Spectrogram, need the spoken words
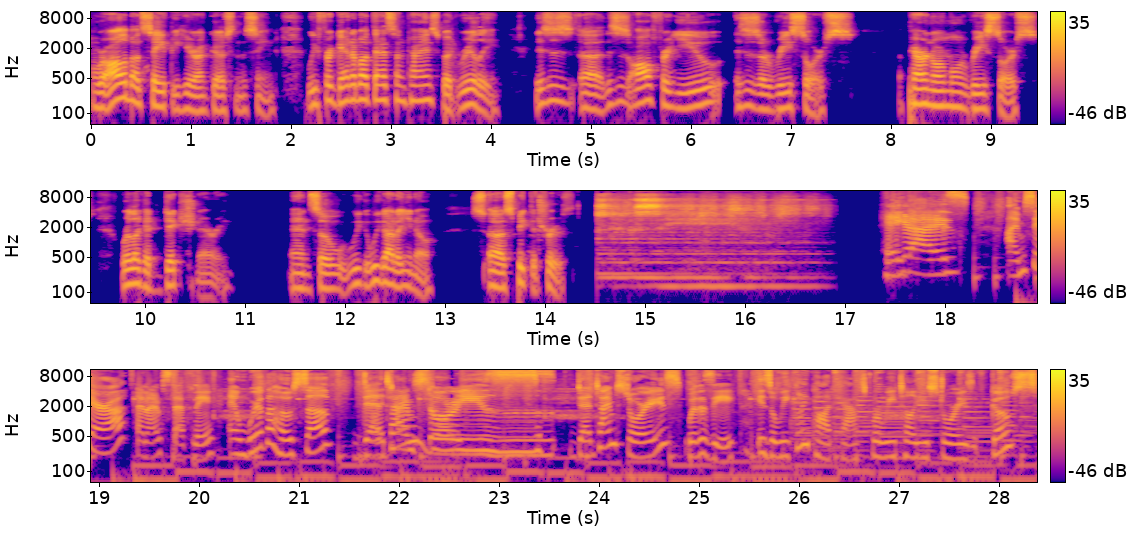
We're all about safety here on Ghost in the Scene. We forget about that sometimes, but really, this is uh this is all for you. This is a resource, a paranormal resource. We're like a dictionary. And so we we got to, you know, uh, speak the truth. Hey guys, I'm Sarah. And I'm Stephanie. And we're the hosts of Dead Time Stories. Dead Time Stories, with a Z, is a weekly podcast where we tell you stories of ghosts,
